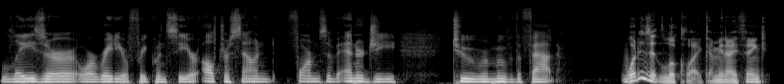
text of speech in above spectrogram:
laser or radio frequency or ultrasound forms of energy to remove the fat. What does it look like? I mean, I think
